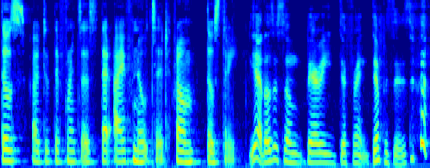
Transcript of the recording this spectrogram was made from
those are the differences that I've noted from those three. Yeah, those are some very different differences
